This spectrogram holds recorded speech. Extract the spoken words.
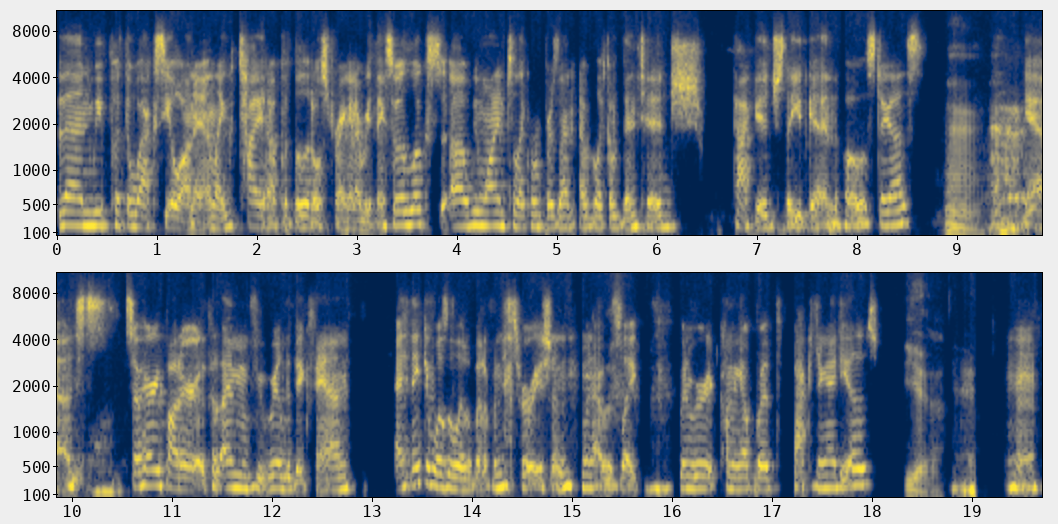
then we put the wax seal on it and like tie it up with the little string and everything. So it looks. Uh, we wanted to like represent of like a vintage package that you'd get in the post, I guess. Mhm. Yes. So Harry Potter, because I'm a really big fan. I think it was a little bit of an inspiration when I was like when we were coming up with packaging ideas. Yeah. Mhm.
